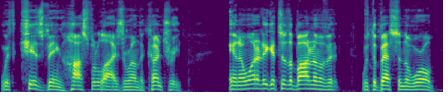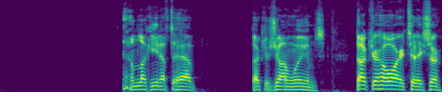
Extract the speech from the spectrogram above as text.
with kids being hospitalized around the country. And I wanted to get to the bottom of it with the best in the world. And I'm lucky enough to have Dr. John Williams. Doctor, how are you today, sir?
